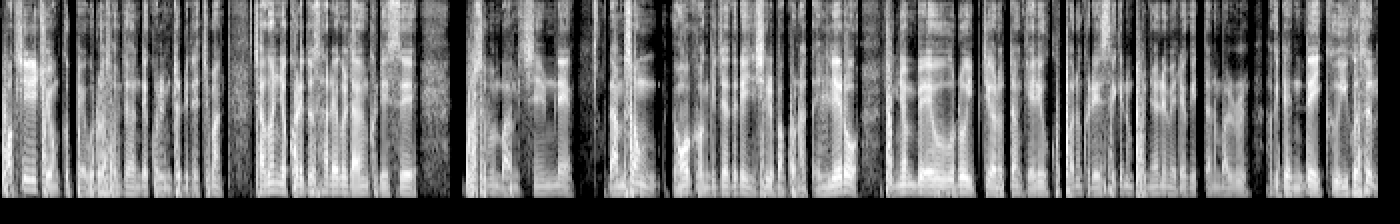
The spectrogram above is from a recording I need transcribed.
확실히 주연급 배우로 성장하는데 걸림돌이 됐지만 작은 역할에도 사력을 다한 그리스의 모습은 마침내 남성 영화 관계자들의 인식을 바꿔놨다. 일례로 중년 배우로 입지어놓던 게리 쿠퍼는 그레이스에게는 본연의 매력이 있다는 말을 하게 됐는데 그 이것은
